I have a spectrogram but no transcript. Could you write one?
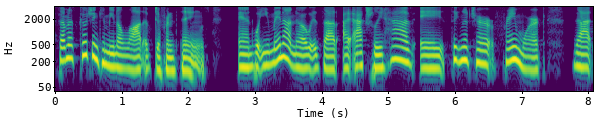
feminist coaching can mean a lot of different things. And what you may not know is that I actually have a signature framework that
